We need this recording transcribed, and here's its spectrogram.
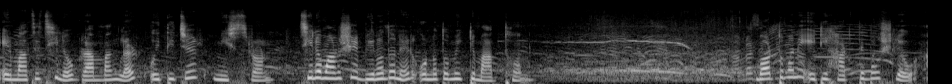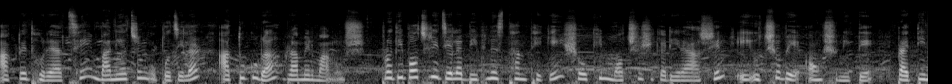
এর মাঝে ছিল গ্রাম বাংলার ঐতিহ্যের মিশ্রণ। ছিল মানুষের বিনোদনের অন্যতম একটি মাধ্যম। বর্তমানে এটি হাঁটতে বসলেও আঁকড়ে ধরে আছে বানিয়াচং উপজেলার আতুকুড়া গ্রামের মানুষ। প্রতি বছরই জেলার বিভিন্ন স্থান থেকে শৌখিন মৎস্য শিকারীরা আসেন এই উৎসবে অংশ নিতে। প্রায় তিন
